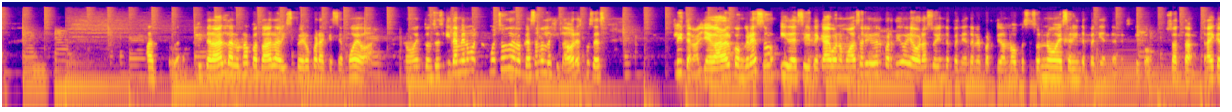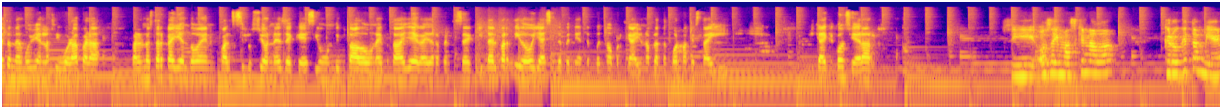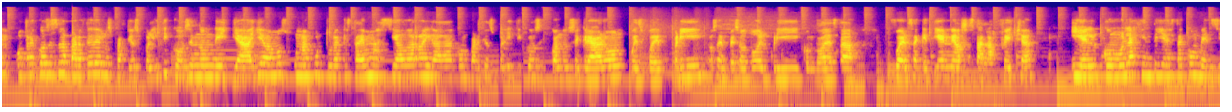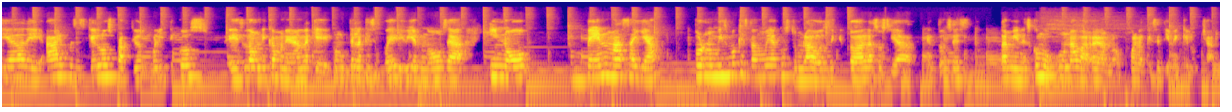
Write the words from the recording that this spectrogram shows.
literal darle una patada al avispero para que se mueva, ¿no? Entonces, y también mucho de lo que hacen los legisladores, pues es literal llegar al Congreso y decirte que, bueno, me voy a salir del partido y ahora soy independiente en el partido. No, pues eso no es ser independiente, me explico. O sea, hay que entender muy bien la figura para, para no estar cayendo en falsas ilusiones de que si un diputado o una diputada llega y de repente se quita del partido, ya es independiente. Pues no, porque hay una plataforma que está ahí y, y que hay que considerarla. Sí, o sea, y más que nada, creo que también otra cosa es la parte de los partidos políticos, en donde ya llevamos una cultura que está demasiado arraigada con partidos políticos. Cuando se crearon, pues fue PRI, o sea, empezó todo el PRI con toda esta fuerza que tiene, o sea, hasta la fecha. Y el cómo la gente ya está convencida de, ay, pues es que los partidos políticos es la única manera en la que, que la que se puede vivir, ¿no? O sea, y no ven más allá por lo mismo que están muy acostumbrados de que toda la sociedad, entonces también es como una barrera, ¿no? Con la que se tiene que luchar.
